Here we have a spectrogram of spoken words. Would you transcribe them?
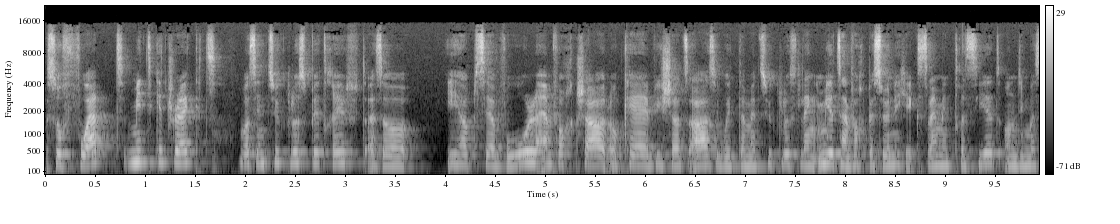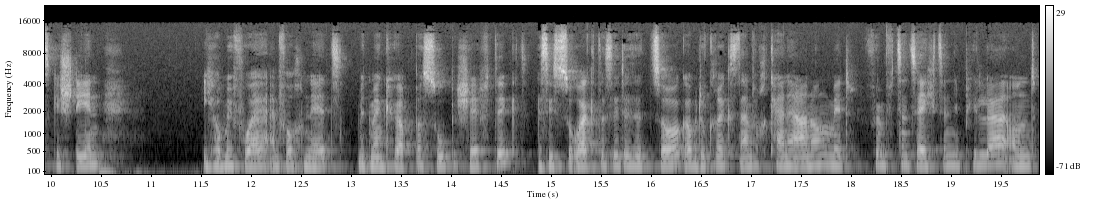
sofort mitgetrackt, was den Zyklus betrifft. Also ich habe sehr wohl einfach geschaut, okay, wie schaut's aus? Ich wollte da meinen Zyklus lenken. Mir hat's einfach persönlich extrem interessiert und ich muss gestehen, ich habe mich vorher einfach nicht mit meinem Körper so beschäftigt. Es ist so arg, dass ich das jetzt sage, aber du kriegst einfach keine Ahnung mit 15, 16 die Pille und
